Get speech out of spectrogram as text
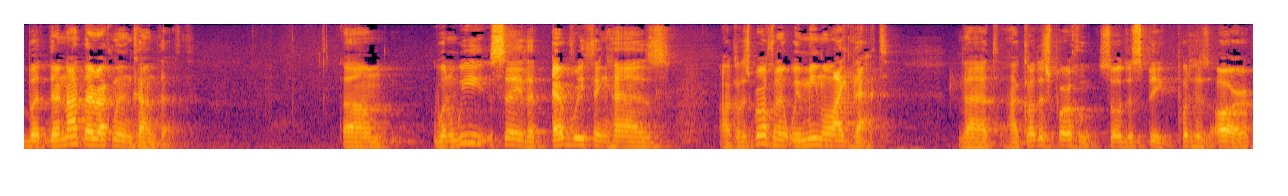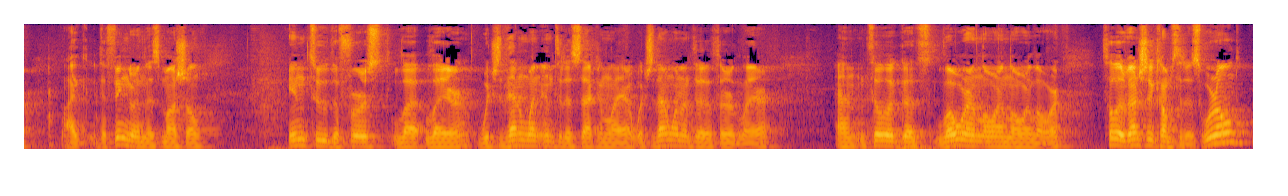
but they're not directly in contact. Um, when we say that everything has HaKadosh Baruch Hu, we mean like that. That HaKadosh Baruch Hu, so to speak, put his R, like the finger in this mashal, into the first la- layer, which then went into the second layer, which then went into the third layer, and until it gets lower and lower and lower and lower, until it eventually comes to this world.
